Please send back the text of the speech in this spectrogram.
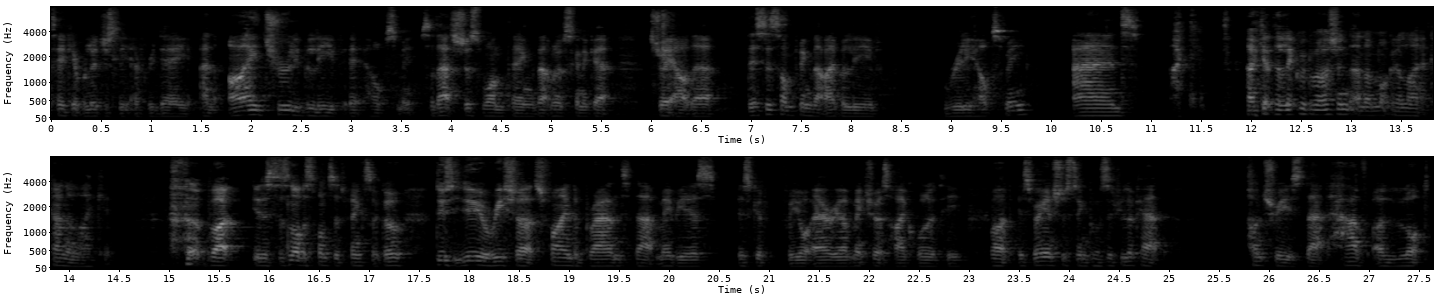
I take it religiously every day and I truly believe it helps me. So that's just one thing that I'm just going to get straight out there. This is something that I believe really helps me and I, I get the liquid version, and I'm not gonna lie, I kind of like it. but this is not a sponsored thing, so go do do your research, find a brand that maybe is is good for your area. Make sure it's high quality. But it's very interesting because if you look at countries that have a lot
